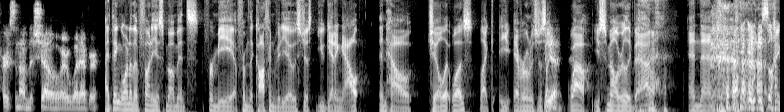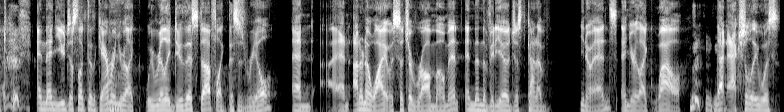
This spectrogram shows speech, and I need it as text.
person on the show or whatever. I think one of the funniest moments for me from the coffin video is just you getting out and how chill it was. Like everyone was just like, yeah. "Wow, you smell really bad." and then it was like, and then you just looked at the camera and you were like, "We really do this stuff? Like this is real?" And and I don't know why it was such a raw moment. And then the video just kind of you know ends, and you're like, "Wow, that actually was."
